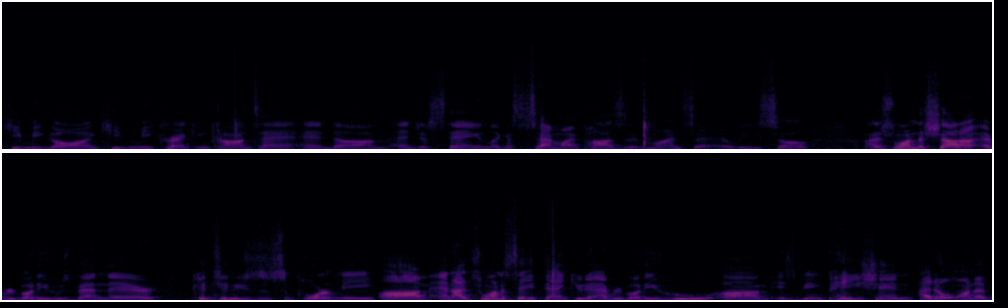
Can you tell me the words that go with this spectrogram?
keep me going, keeping me cranking content, and um, and just staying in like a semi-positive mindset at least. So I just wanted to shout out everybody who's been there, continues to support me, um, and I just want to say thank you to everybody who um, is being patient. I don't want to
